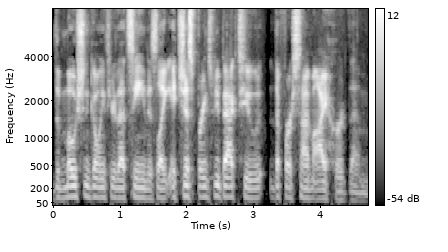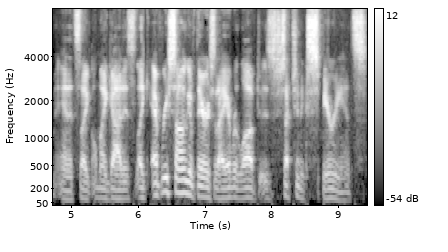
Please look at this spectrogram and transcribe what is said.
the motion going through that scene is like it just brings me back to the first time I heard them, and it's like, oh my god, it's like every song of theirs that I ever loved is such an experience.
